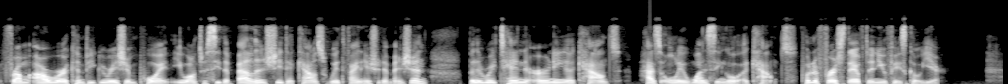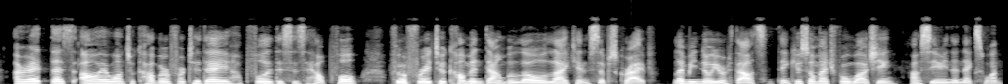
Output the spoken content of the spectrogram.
from our configuration point, you want to see the balance sheet accounts with financial dimension, but the retained earning account has only one single account for the first day of the new fiscal year. All right, that's all I want to cover for today. Hopefully this is helpful. Feel free to comment down below, like and subscribe. Let me know your thoughts. Thank you so much for watching. I'll see you in the next one.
